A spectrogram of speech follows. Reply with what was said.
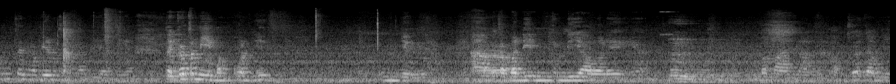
ำเป็นทะเบียนมาจากทะเบียนอย่างเงี้ยแต่ก็จะมีบางคนที่อืมอย่างอามาจากบดินทร์คนเดียวอะไรอย่างเงี้ยอืม ประมาณนั้นนะครับก็จะมี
